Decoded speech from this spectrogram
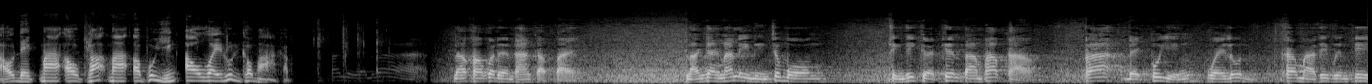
เอาเด็กมาเอาพระมาเอาผู้หญิงเอาวัยรุ่นเข้ามาครับ แล้วเขาก็เดินทางกลับไป หลังจากนั้นอีกหนึ่งชั่วโมงสิ่งที่เกิดขึ้นตามภาพข่าว พระเด็กผู้หญิงวัยรุ่นเข้ามาที่พื้นที่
